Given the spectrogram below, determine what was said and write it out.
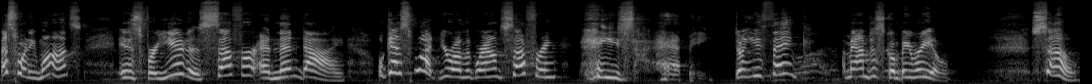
That's what he wants is for you to suffer and then die. Well guess what? You're on the ground suffering. He's happy. Don't you think? I mean i'm just gonna be real. So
